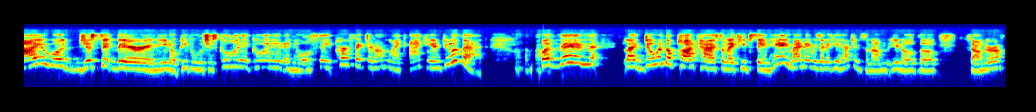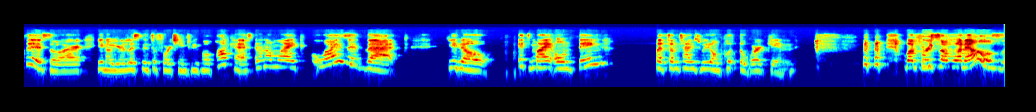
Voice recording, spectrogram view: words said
I would just sit there and, you know, people would just go on it, go on it, and it will say perfect. And I'm like, I can't do that. but then, like, doing the podcast, and I keep saying, hey, my name is Annika Hutchinson. I'm, you know, the founder of this, or, you know, you're listening to For Change People podcast. And I'm like, why is it that, you know, it's my own thing, but sometimes we don't put the work in but for someone else,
